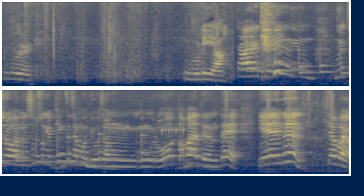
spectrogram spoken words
물. 물이야. 자 이렇게 물 들어가는 숲속의 핑크 잠옷 요정으로 떠가야 되는데 얘는 제봐요,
